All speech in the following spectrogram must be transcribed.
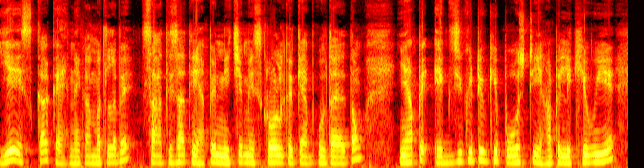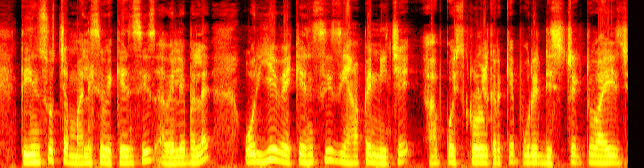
ये इसका कहने का मतलब है। साथ ही साथ यहाँ पे नीचे में स्क्रॉल करके आपको बता देता हूँ, यहाँ पे एग्जीक्यूटिव की पोस्ट यहाँ पे लिखी हुई है, तीन वैकेंसीज अवेलेबल है और ये वैकेंसीज यहाँ पे नीचे आपको स्क्रॉल करके पूरे डिस्ट्रिक्ट वाइज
